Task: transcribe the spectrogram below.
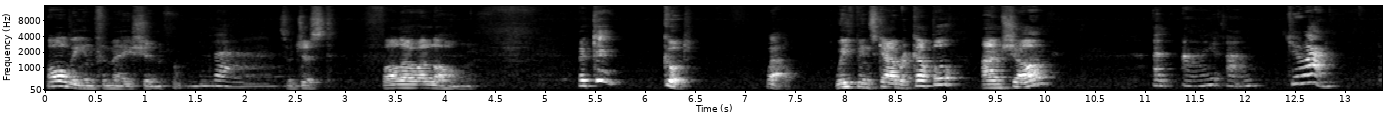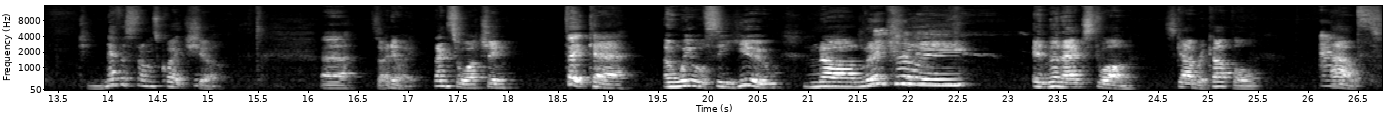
all the information. There. So just follow along. Okay, good. Well, we've been Scarborough Couple. I'm Sean. And I am Joanne. She never sounds quite sure. Uh, so anyway, thanks for watching. Take care. And we will see you, not literally, in the next one. Scarborough Couple, Out. out.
